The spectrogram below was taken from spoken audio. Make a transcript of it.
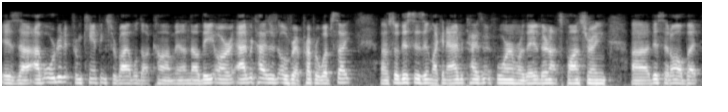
is uh, I've ordered it from CampingSurvival.com, and uh, they are advertisers over at Prepper website. Uh, so this isn't like an advertisement for them, or they they're not sponsoring uh, this at all. But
